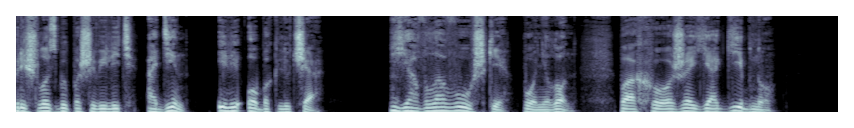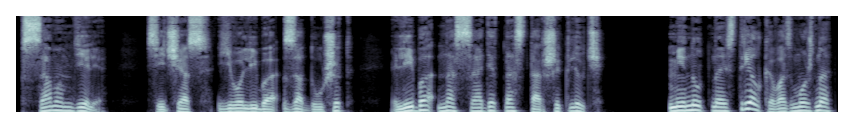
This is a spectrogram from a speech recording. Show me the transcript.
пришлось бы пошевелить один или оба ключа. «Я в ловушке», — понял он. «Похоже, я гибну». В самом деле, сейчас его либо задушат, либо насадят на старший ключ. Минутная стрелка, возможно,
